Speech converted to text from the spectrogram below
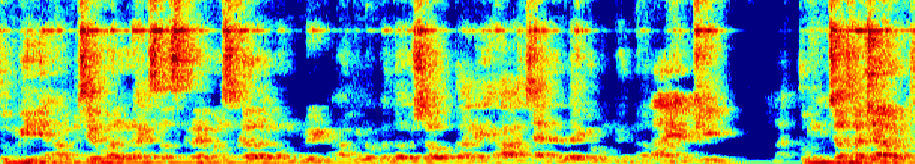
तुम्ही आमचे वन लॅक सबस्क्रायबर्स करा कंप्लीट आम्ही लोक दशावतार ह्या चॅनलला घेऊन येणार. नक्की. तुमच्यासाठी. फक्त.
